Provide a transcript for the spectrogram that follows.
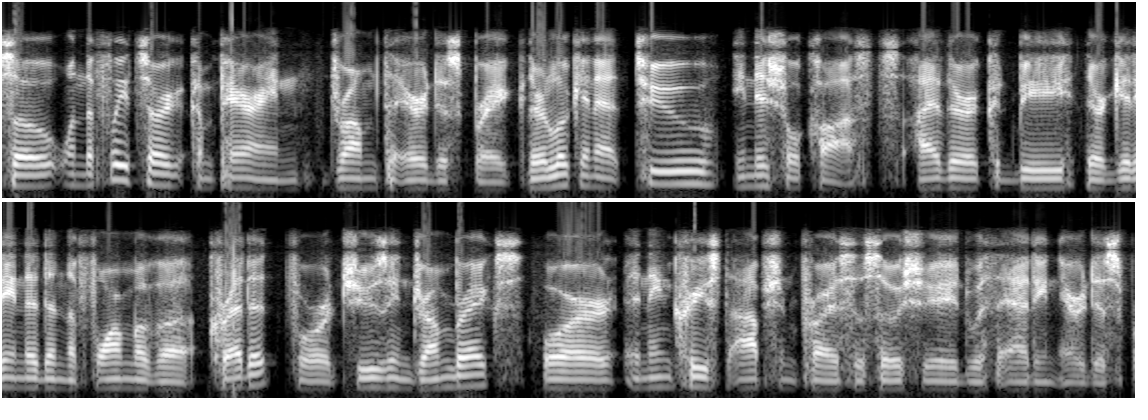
So when the fleets are comparing drum to air disc brake, they're looking at two initial costs. Either it could be they're getting it in the form of a credit for choosing drum brakes or an increased option price associated with adding air disc brakes.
